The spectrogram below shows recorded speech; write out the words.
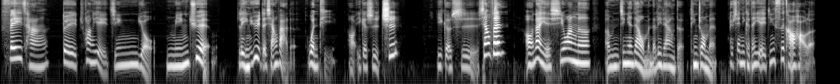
非常对创业已经有明确领域的想法的问题。哦，一个是吃，一个是香氛。哦，那也希望呢，嗯，今天在我们的力量的听众们，有些你可能也已经思考好了，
